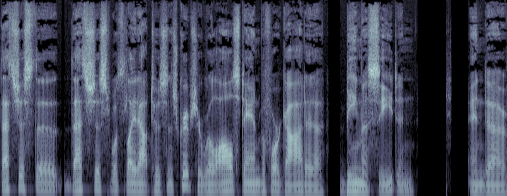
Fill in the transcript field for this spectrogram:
That's just the that's just what's laid out to us in Scripture. We'll all stand before God at a bema seat, and and uh,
